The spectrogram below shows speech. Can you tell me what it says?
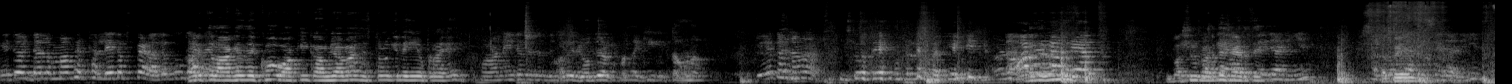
ਇਹ ਤਾਂ ਏਡਾ ਲੰਮਾ ਫਿਰ ਥੱਲੇ ਤਾਂ ਭੇੜਾ ਲੱਗੂਗਾ ਖਾਲੀ ਚਲਾ ਕੇ ਦੇਖੋ ਵਾਕਈ ਕਾਮਯਾਬ ਹੈ ਸਿਸਟਮ ਕਿ ਨਹੀਂ ਆਪਣਾ ਇਹ। ਹਾਂ ਨਹੀਂ ਤੇ ਫਿਰ ਅਰੇ ਜੋਧੇ ਪਤਾ ਨਹੀਂ ਕੀ ਕੀਤਾ ਹੁਣ? ਇਹ ਕਰਨਾ ਵਾ। ਜੋ ਦੇ ਉੱਪਰ ਤੇ ਵਧੀਆ ਹੀ ਹੋਣਾ ਆਹ ਵੀ ਬਣਾਉਂਦੇ ਆ ਬਸ ਨੂੰ ਕੱਢ ਦੇ ਸਾਈਡ ਤੇ। ਜਾਣੀ ਹੈ। ਅੱਬੇ ਜਾਣੀ ਹੈ।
